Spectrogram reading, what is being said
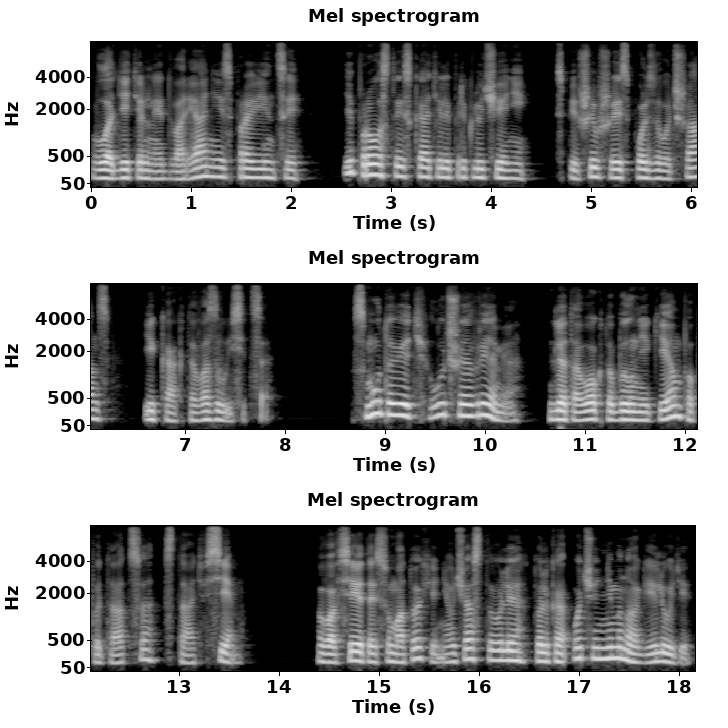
владетельные дворяне из провинций и просто искатели приключений, спешившие использовать шанс и как-то возвыситься. Смута ведь лучшее время, для того, кто был никем, попытаться стать всем. Во всей этой суматохе не участвовали только очень немногие люди,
